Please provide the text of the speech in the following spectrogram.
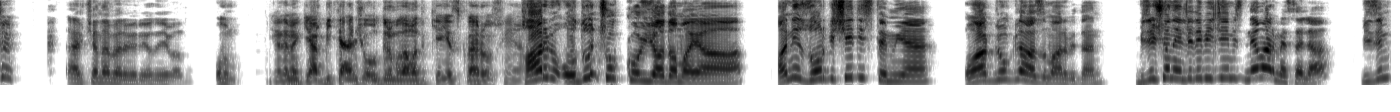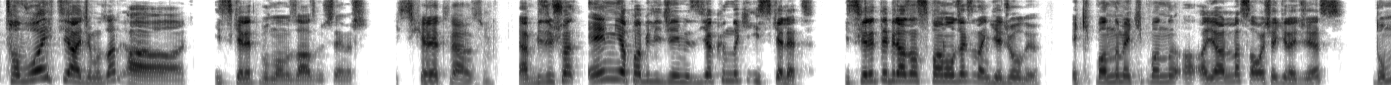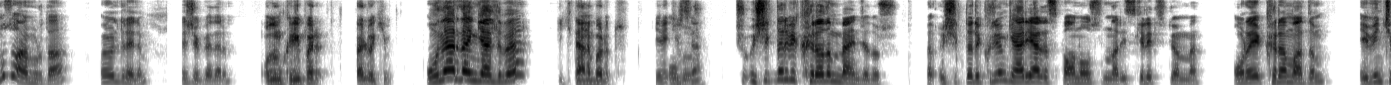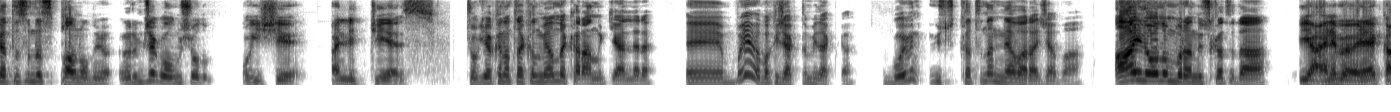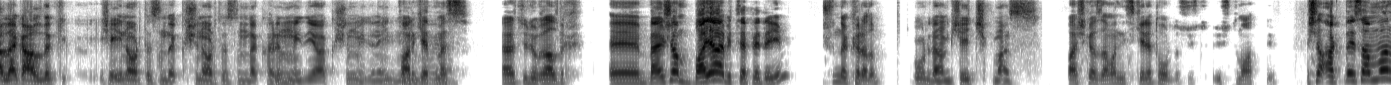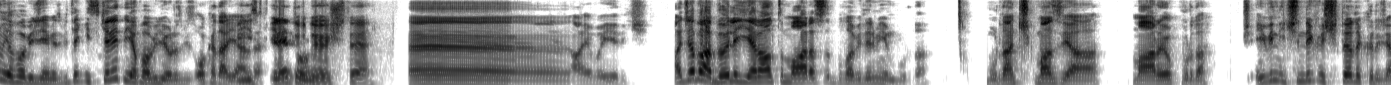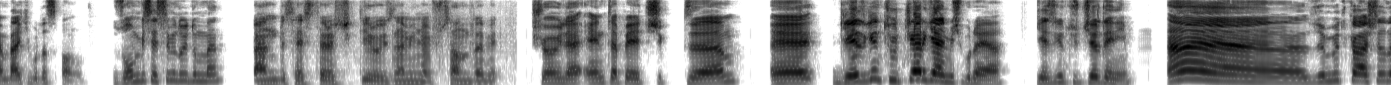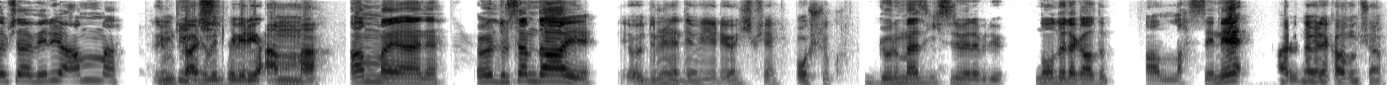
Erken haber veriyordu eyvallah. Oğlum Ne demek ya? Bir tane şey olduğunu bulamadık ya. Yazıklar olsun ya. harbi odun çok koyuyor adama ya. Hani zor bir şey de istemiyor ya. O aglog lazım harbiden. Bizim şu an elde edebileceğimiz ne var mesela? Bizim tavuğa ihtiyacımız var. Aa, iskelet bulmamız lazım Hüsemir. İskelet lazım. Ya bizim şu an en yapabileceğimiz yakındaki iskelet. İskelet de birazdan spawn olacak zaten gece oluyor. Ekipmanlı ekipmanlı ayarla savaşa gireceğiz. Domuz var burada. Öldürelim. Teşekkür ederim. Oğlum Creeper öl bakayım. O nereden geldi be? İki tane barut. Gerekirse. Olur. Şu ışıkları bir kıralım bence dur. Ben ışıkları kırıyorum ki her yerde spawn olsunlar. İskelet istiyorum ben. Orayı kıramadım. Evin çatısında spawn oluyor. Örümcek olmuş oğlum. O işi halledeceğiz. Çok yakına takılmayalım da karanlık yerlere. Ee, bu eve bakacaktım bir dakika. Bu evin üst katında ne var acaba? Aynı oğlum buranın üst katı da. Yani böyle kala kaldık şeyin ortasında, kışın ortasında. Karın mıydı ya? Kışın mıydı? Neydi? Fark neydi etmez. Her türlü kaldık. Ee, ben şu an bayağı bir tepedeyim. Şunu da kıralım. Buradan bir şey çıkmaz. Başka zaman iskelet ordusu üst, üstüme atlıyor. Şimdi akla hesap var mı yapabileceğimiz? Bir tek iskelet mi yapabiliyoruz biz o kadar Bir yerde? iskelet oluyor işte. Eee ayvayı yedik. Acaba böyle yeraltı mağarası bulabilir miyim burada? Buradan çıkmaz ya. Mağara yok burada. Şu evin içindeki ışıkları da kıracağım. Belki burada spawn olur. Zombi sesi mi duydum ben? Ben de sesler açık değil o yüzden bilmiyorum. Şu sandığa bir... Şöyle en tepeye çıktım. Ee, gezgin tüccar gelmiş buraya. Gezgin tüccarı deneyeyim. Aa, zümrüt karşılığında bir şeyler veriyor ama. Zümrüt Hiç. karşılığı bir şey veriyor ama. Ama yani. Öldürsem daha iyi. E, Öldürü ne diye veriyor? Hiçbir şey. Boşluk. Görünmezlik iksiri verebiliyor. Ne oldu öyle kaldın? Allah seni. Harbiden öyle kaldım şu an.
